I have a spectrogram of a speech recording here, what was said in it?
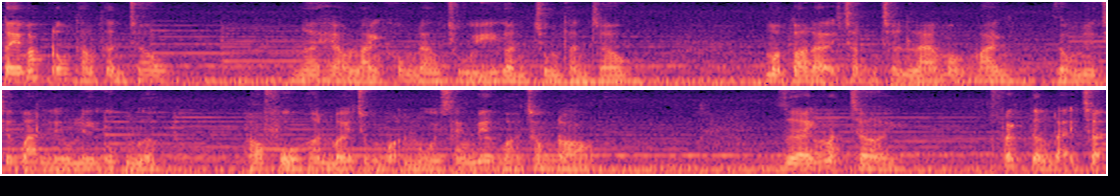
Tây Bắc Đông Thắng Thần Châu, Nơi hẻo lánh không đáng chú ý gần Trung Thần Châu. Một tòa đại trận chân láng mỏng manh, Giống như chiếc bát lưu ly úp ngược, Bao phủ hơn mấy chục ngọn núi xanh biếc vào trong đó. Dưới ánh mặt trời Vách tường đại trận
